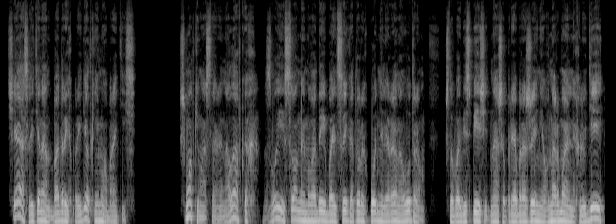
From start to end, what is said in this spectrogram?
— Сейчас лейтенант Бодрых придет, к нему обратись. Шмотки мы оставили на лавках. Злые, сонные молодые бойцы, которых подняли рано утром, чтобы обеспечить наше преображение в нормальных людей,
